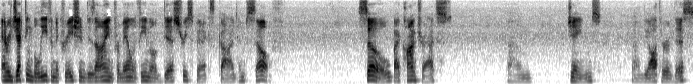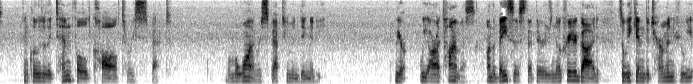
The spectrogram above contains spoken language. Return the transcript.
And rejecting belief in the creation design for male and female disrespects God Himself. So, by contrast, um, James uh, the author of this, concludes with a tenfold call to respect. Number one, respect human dignity. We are we are autonomous on the basis that there is no creator God, so we can determine who we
